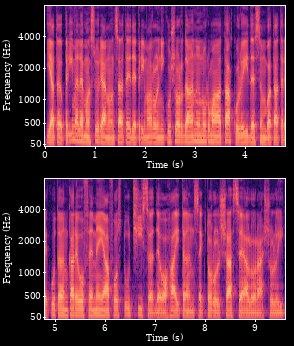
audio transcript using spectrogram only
Iată primele măsuri anunțate de primarul Nicu Șordan în urma atacului de sâmbătă trecută în care o femeie a fost ucisă de o haită în sectorul 6 al orașului.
